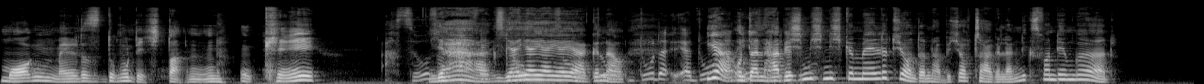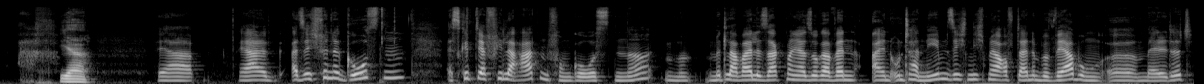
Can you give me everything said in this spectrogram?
morgen meldest du dich dann, okay? Ach so, so Ja, ja, ja, ja, ja, ja, du- genau. Du, da, ja, du, Ja, und dann habe ich du. mich nicht gemeldet, ja, und dann habe ich auch tagelang nichts von dem gehört. Ja, Ja, ja, also ich finde Ghosten, es gibt ja viele Arten von Ghosten, ne? M mittlerweile sagt man ja sogar, wenn ein Unternehmen sich nicht mehr auf deine Bewerbung äh, meldet,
